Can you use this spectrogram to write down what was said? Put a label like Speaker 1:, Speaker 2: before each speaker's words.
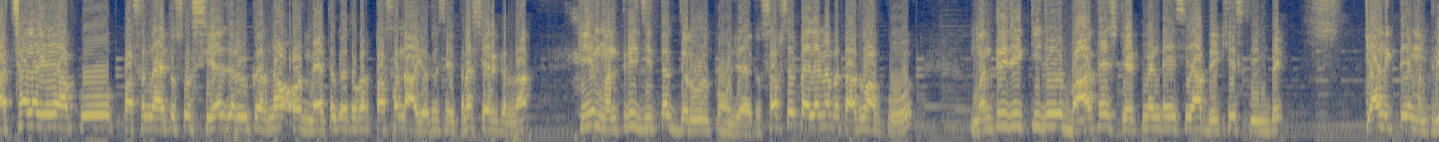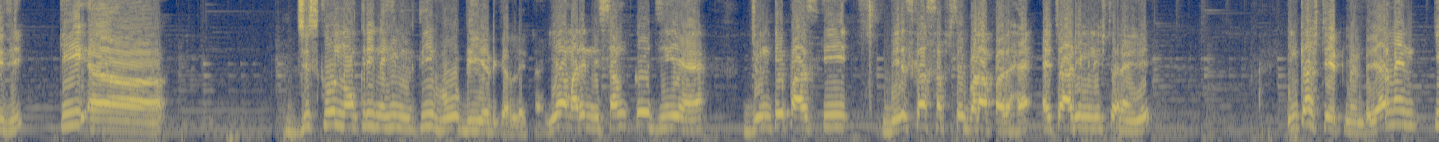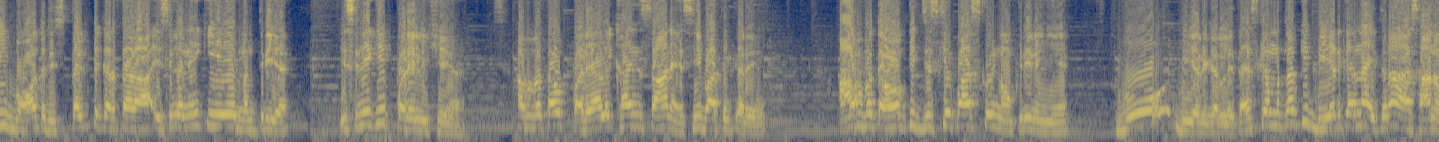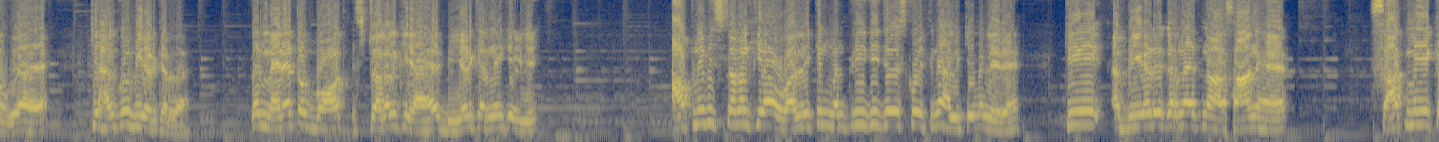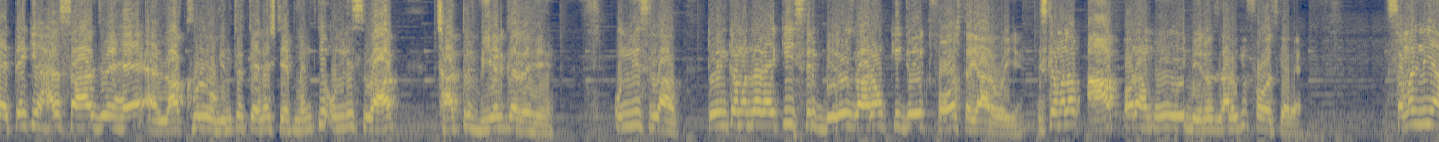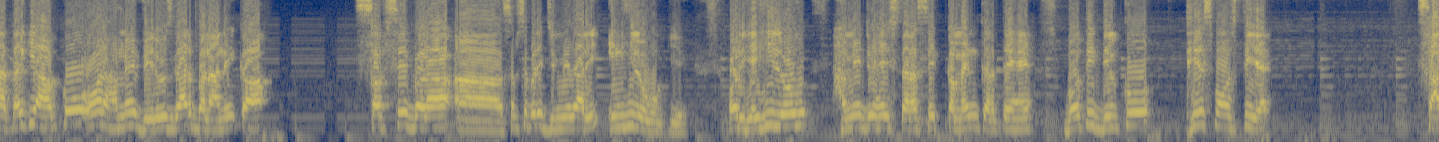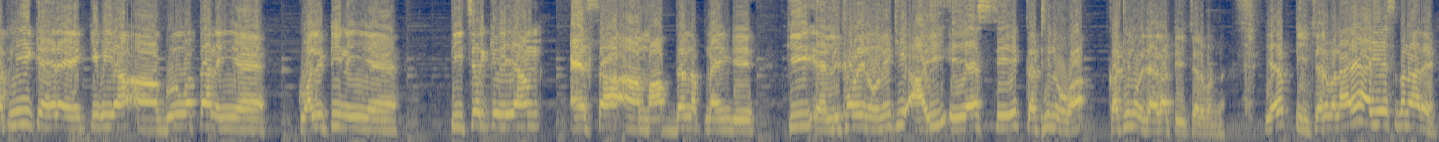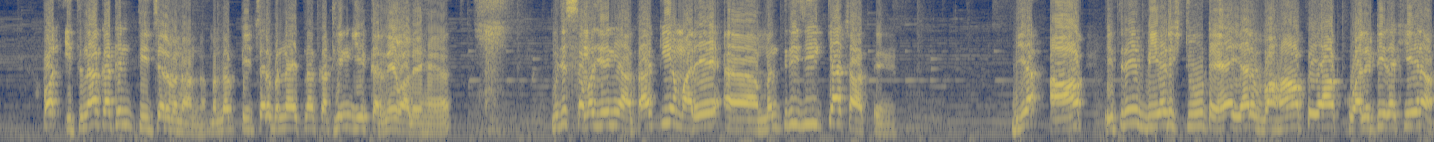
Speaker 1: अच्छा लगे आपको पसंद आए तो उसको शेयर ज़रूर करना और मैं तो कहता हूँ अगर पसंद आ गया तो इसे इतना शेयर करना कि ये मंत्री जी तक ज़रूर पहुँच जाए। तो सबसे पहले मैं बता दूँ आपको मंत्री जी की जो ये बात है स्टेटमेंट है इसे आप देखिए स्क्रीन पे। क्या लिखते हैं मंत्री जी? कि आ, जिसको नौकरी नहीं मिलती वो बीएड कर लेता है। ये हमारे निशंक जी हैं जिनके पास की देश का सबसे बड़ा पद है। एचआरडी मिनिस्टर हैं ये। इनका स्टेटमेंट है। यार मैं इनकी बहुत रिस्पेक्ट करता रहा, इसलिए नहीं कि ये मंत्री है, इसलिए कि पढ़े लिखे हैं। अब बताओ, पढ़ा लिखा इंसान ऐसी बातें करे, आप बताओ कि जिसके पास कोई नौकरी नहीं है, वो बीएड कर लेता है। इसका मतलब कि बीएड करना इतना आसान हो गया है कि हर कोई बीएड कर रहा है। पर मैंने तो बहुत स्ट्रगल किया है बीएड करने के लिए। आपने भी स्ट्रगल किया होगा, लेकिन मंत्री जी जो इसको इतने हल्के में ले रहे हैं कि बीएड करना इतना आसान है साथ में ये कहते हैं कि हर साल जो है लाखों लोग इनका कहना स्टेटमेंट कि 19 लाख छात्र बीएड कर रहे हैं। 19 लाख। तो इनका मतलब है कि सिर्फ़ बेरोजगारों की जो एक फौज तैयार हो रही है। इसका मतलब आप और हमें ये बेरोजगारों की फौज कह रहे हैं। समझ नहीं आता कि आपको और हमें बेरोजगार बनाने का सबसे बड़ा आ, सबसे बड़ी ज़िम्मेदारी इन्हीं लोगों की है। और यही लोग हमें जो है इस तरह से कमेंट करते हैं। बहुत ही दिल को ठेस पहुँचती है। साथ में ये कह रहे हैं कि भैया गुणवत्ता नहीं है क्वालिटी नहीं है। टीचर के लिए हम ऐसा मापदंड अपनाएँगे कि लिखा हुआ इन्होंने कि आई ए एस से कठिन होगा, कठिन हो जाएगा टीचर बनना। यार टीचर बना रहे आई बना रहे और इतना कठिन टीचर बनाना मतलब टीचर बनना इतना कठिन ये करने वाले हैं। मुझे समझ ये नहीं आता कि हमारे मंत्री जी क्या चाहते हैं? भैया, आप इतने बी एड स्टूडेंट हैं, यार, वहाँ पे आप क्वालिटी रखिए ना।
